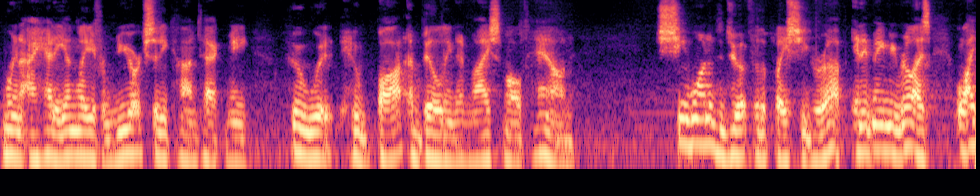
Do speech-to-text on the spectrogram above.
when I had a young lady from New York City contact me who would who bought a building in my small town. She wanted to do it for the place she grew up, and it made me realize. Well,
